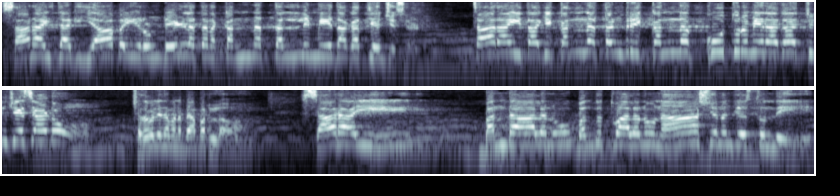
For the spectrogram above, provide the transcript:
సారాయి తాగి యాభై రెండేళ్ళ తన కన్న తల్లి మీద అగత్యం చేశాడు. సారాయి తాగి కన్న తండ్రి కన్న కూతురు మీద అగత్యం చేశాడు. చదవలేదా మన పేపర్లో? సారాయి బంధాలను బంధుత్వాలను నాశనం చేస్తుంది.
